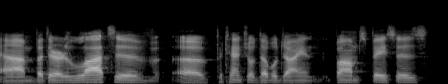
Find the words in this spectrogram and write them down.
Um, but there are lots of, of potential double giant bomb spaces.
